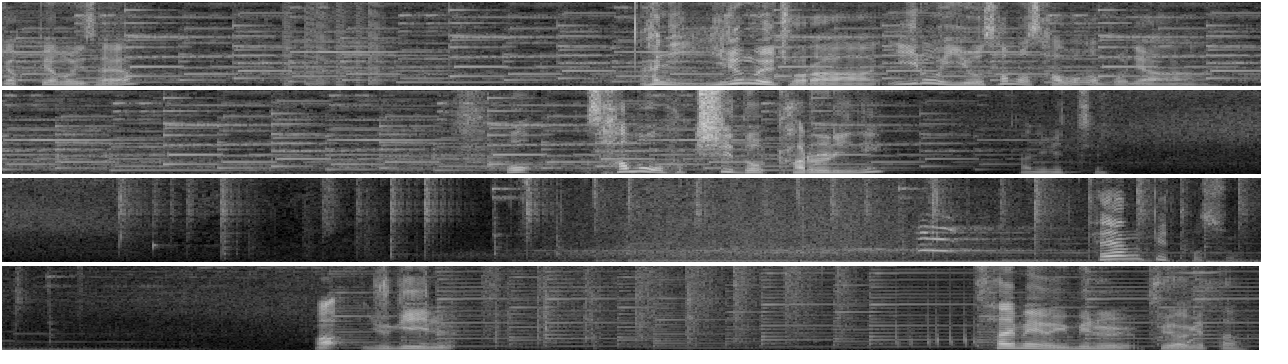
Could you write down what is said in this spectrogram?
역병 의사요? 아니 이름을 줘라 1호 2호 3호 4호가 뭐냐 어? 3호 혹시 너 가를리니? 아니겠지 태양빛 호수 아621 삶의 의미를 부여하겠다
